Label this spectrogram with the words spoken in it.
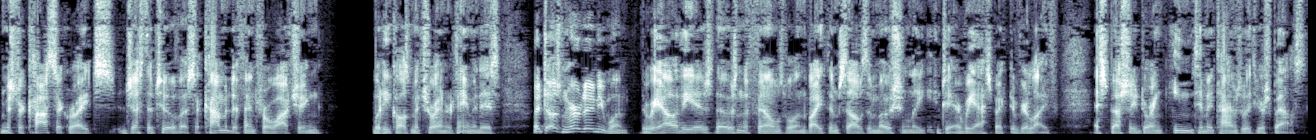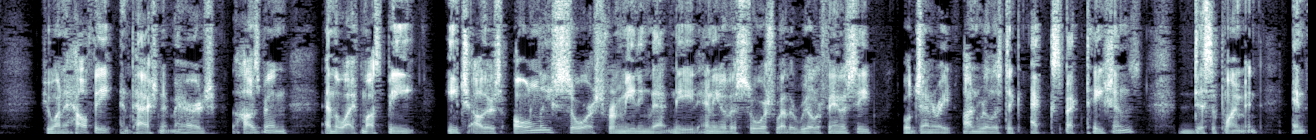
Mr. Kosik writes, "Just the two of us. A common defense for watching what he calls mature entertainment is it doesn't hurt anyone. The reality is those in the films will invite themselves emotionally into every aspect of your life, especially during intimate times with your spouse. If you want a healthy and passionate marriage, the husband and the wife must be each other's only source for meeting that need. Any other source, whether real or fantasy, will generate unrealistic expectations, disappointment, and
